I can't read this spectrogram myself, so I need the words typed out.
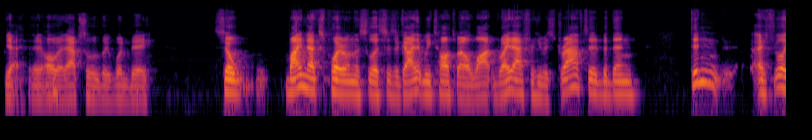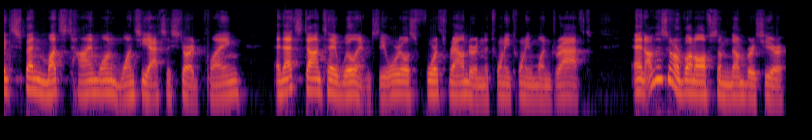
Yeah. Oh, it absolutely would be. So my next player on this list is a guy that we talked about a lot right after he was drafted, but then didn't I feel like spend much time on once he actually started playing, and that's Donta' Williams, the Orioles' fourth rounder in the 2021 draft. And I'm just going to run off some numbers here.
